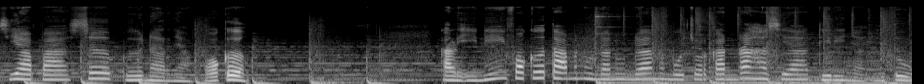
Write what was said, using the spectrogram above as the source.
siapa sebenarnya Foke. Kali ini Foke tak menunda-nunda membocorkan rahasia dirinya itu.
